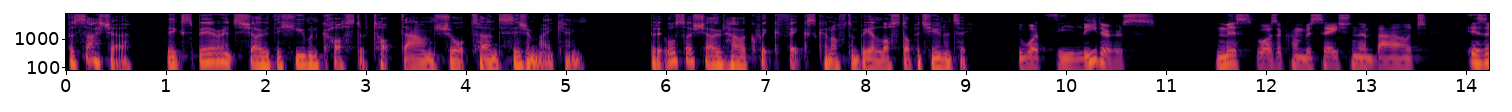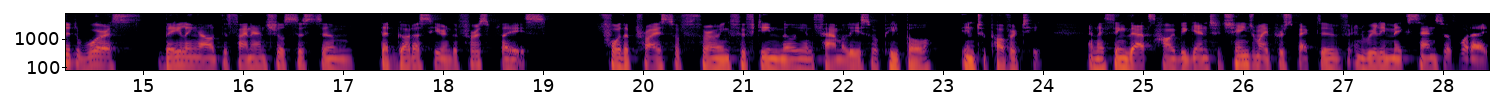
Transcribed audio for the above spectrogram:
For Sascha, the experience showed the human cost of top down, short term decision making, but it also showed how a quick fix can often be a lost opportunity. What the leaders missed was a conversation about is it worth bailing out the financial system that got us here in the first place for the price of throwing 15 million families or people into poverty? And I think that's how I began to change my perspective and really make sense of what I'd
